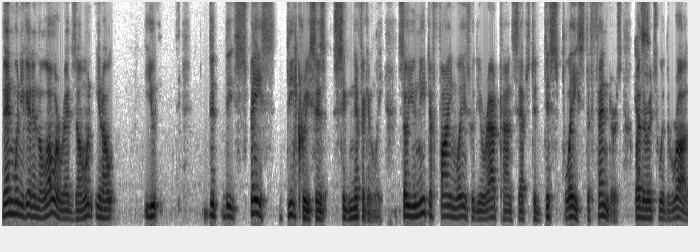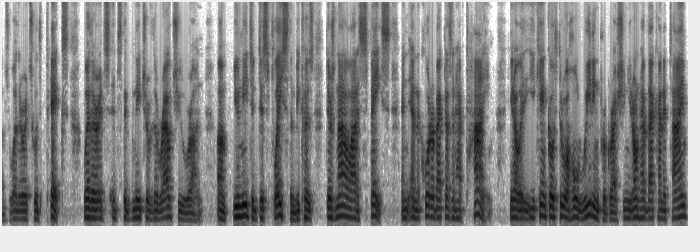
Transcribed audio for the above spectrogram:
then when you get in the lower red zone, you know, you the the space decreases significantly. So you need to find ways with your route concepts to displace defenders, yes. whether it's with rubs, whether it's with picks, whether it's it's the nature of the route you run. Um, you need to displace them because there's not a lot of space, and and the quarterback doesn't have time. You know, you can't go through a whole reading progression. You don't have that kind of time,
